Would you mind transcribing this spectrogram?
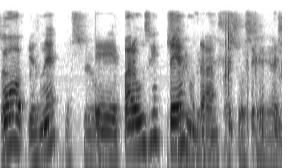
cópias, né, é, para uso interno da Secretaria.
